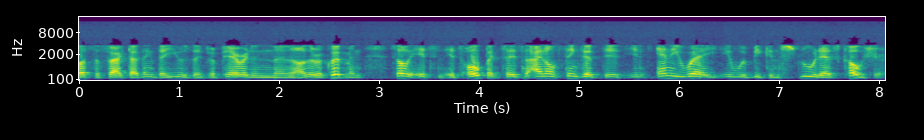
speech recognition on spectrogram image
plus the fact I think they use they prepare it in, in other equipment. So it's it's open. So it's, I don't think that it, in any way it would be construed as kosher,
